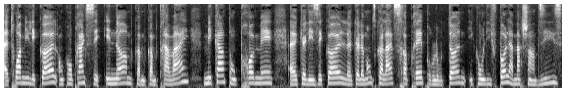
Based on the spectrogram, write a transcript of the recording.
euh, 3 000 écoles. On comprend que c'est énorme comme comme travail, mais quand on promet euh, que les écoles, que le monde scolaire sera prêt pour l'automne et qu'on livre pas la marchandise,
